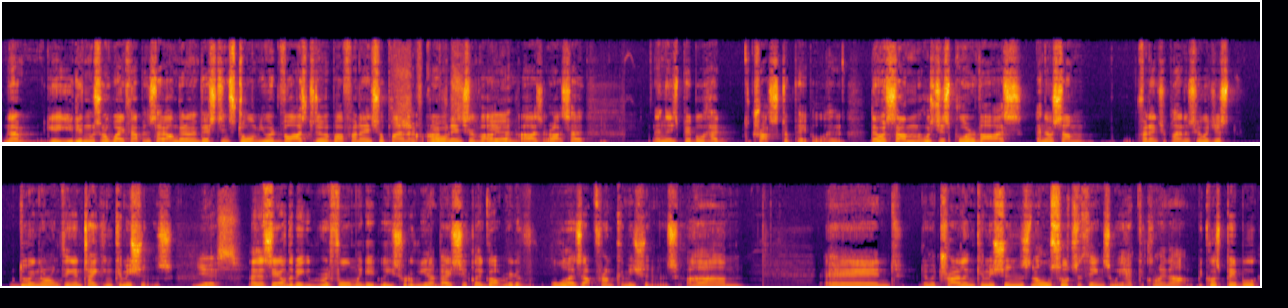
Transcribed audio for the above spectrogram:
no, you, you didn't sort of wake up and say, oh, I'm going to invest in Storm. You were advised to do it by a financial planner a financial advi- yeah. advisor, right? So. And these people had the trust of people, and there were some that was just poor advice, and there were some financial planners who were just doing the wrong thing and taking commissions. Yes. And that's the other big reform we did. We sort of, you know, basically got rid of all those upfront commissions. Um, and there were trailing commissions and all sorts of things that we had to clean up because people,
